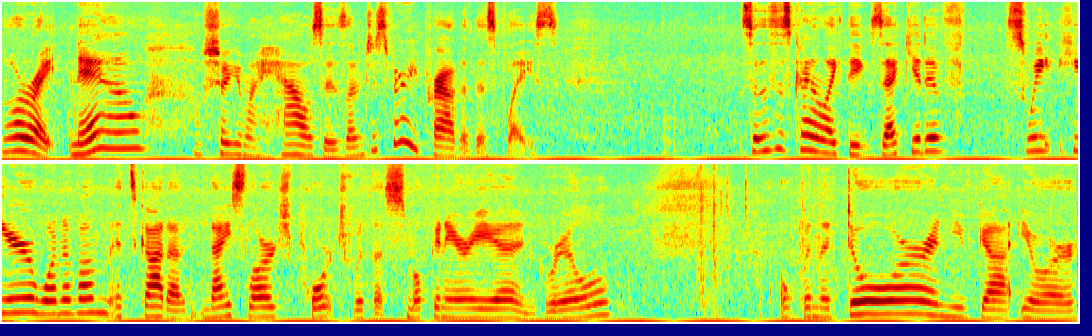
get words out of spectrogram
Alright, now I'll show you my houses. I'm just very proud of this place. So this is kind of like the executive suite here, one of them. It's got a nice large porch with a smoking area and grill. Open the door and you've got your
